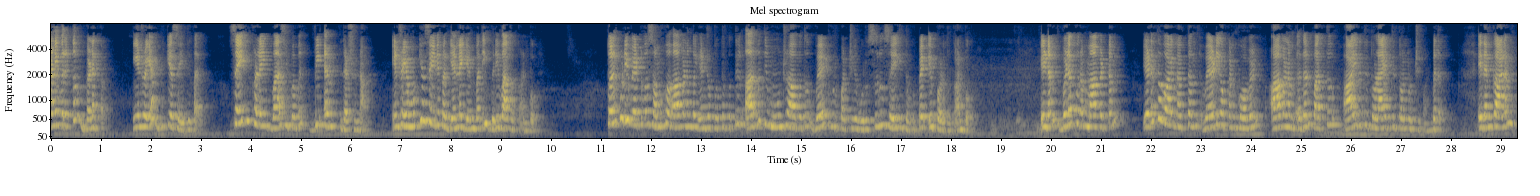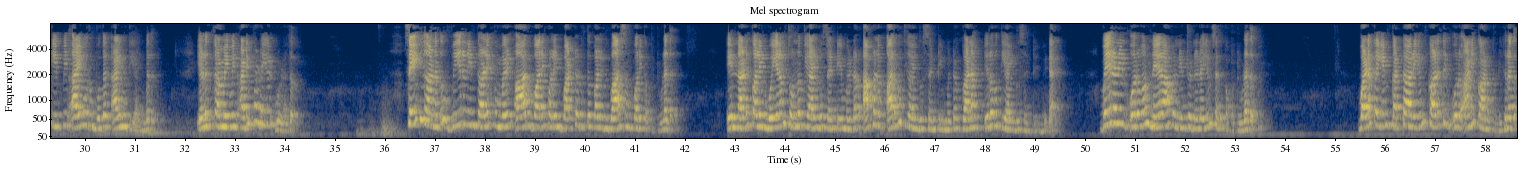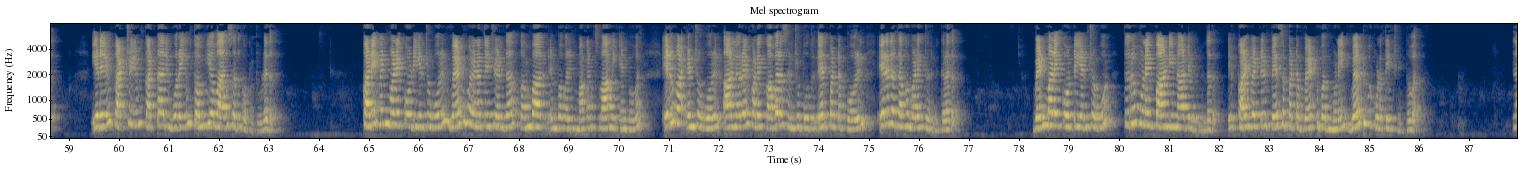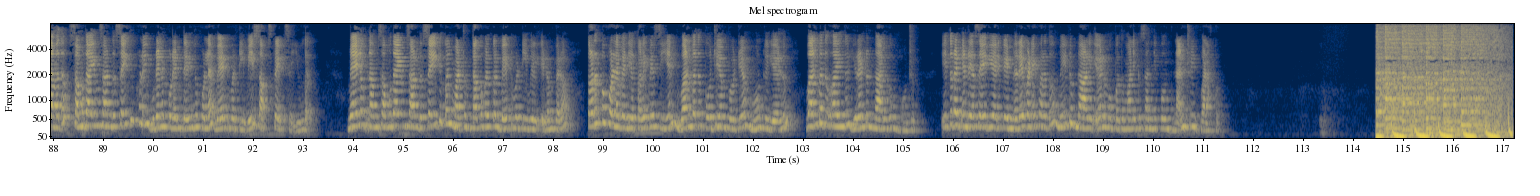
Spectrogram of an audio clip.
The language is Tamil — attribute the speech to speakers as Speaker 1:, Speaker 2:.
Speaker 1: அனைவருக்கும் வணக்கம். இன்றைய முக்கிய செய்திகள். செய்திகளை வாசிப்பவர் வி. எம். தர்ஷனா. இன்றைய முக்கிய செய்திகள் என்ன என்பதை விரிவாக காண்போம். தொல்குடி வேட்டுவர் சமூக ஆவணங்கள் என்ற புத்தகத்தில் அறுபத்தி மூன்றாவது வேட்டூர் பற்றிய ஒரு சிறு செய்தி தொகுப்பை இப்பொழுது காண்போம். இடம் விழுப்புரம் மாவட்டம் எடுத்துவாய் நத்தம் வேடியப்பன் கோவில் ஆவணம் இதழ் பத்து ஆயிரத்தி தொள்ளாயிரத்தி தொன்னூற்றி ஒன்பது. இதன் காலம் கிபி ஐநூறு முதல் ஐநூத்தி ஐம்பது. எழுத்தமைவின் அடிப்படையில் உள்ளது. செய்தியானது வீரனின் தலைக்கு மேல் ஆறு வரிகளின் வட்டெழுத்துக்களின் வாசம் பொறிக்கப்பட்டுள்ளது. இந்நடுக்களின் உயரம் தொண்ணூத்தி ஐந்து சென்டிமீட்டர் அகலம் அறுபத்தி ஐந்து சென்டிமீட்டர் கனம் இருபத்தி ஐந்து சென்டிமீட்டர். வீரனின் உருவம் நேராக நின்ற நிலையில் செதுக்கப்பட்டுள்ளது. வழக்கையின் கட்டாரியும் கழுத்தில் ஒரு அணி காணப்படுகிறது. இடையில் கற்றையும் கட்டாரி உரையும் தொங்கியவாறு செதுக்கப்பட்டுள்ளது. கடைவெண்மலை கோடி என்ற ஊரில் வேட்டுவ இனத்தைச் சேர்ந்த கம்பார் என்பவரின் மகன் சுவாமி என்பவர் இருவா என்ற ஊரில் அந்நிறைகளை கவர சென்ற போது ஏற்பட்ட போரில் இறந்த தகவலை தெரிவிக்கிறது. வெண்மலை கோட்டு என்ற ஊர் திருமுனைப்பாண்டி நாட்டில் இருந்தது. இக்கல்வெட்டில் பேசப்பட்ட வேட்டுவர் முனை வேட்டுவ குலத்தைச் சேர்ந்தவர். நமது சமுதாயம் சார்ந்த செய்திகளை உடனுக்குடன் தெரிந்து கொள்ள வேட்டுவர் டிவி சப்ஸ்கிரைப் செய்யுங்கள். மேலும் நம் சமுதாயம் சார்ந்த செய்திகள் மற்றும் தகவல்கள் வேட்டுவர் டிவியில் இடம்பெறும். தொடர்பு கொள்ள வேண்டிய தொலைபேசி எண் ஒன்பது பூஜ்ஜியம் பூஜ்ஜியம் மூன்று ஏழு ஒன்பது ஐந்து இரண்டு நான்கு இத்துடன் இன்றைய செய்தி அறிக்கை நிறைவடைகிறது. மீண்டும் நாளை ஏழு முப்பது மணிக்கு சந்திப்போம். நன்றி வணக்கம்.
